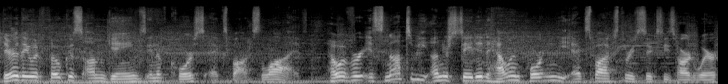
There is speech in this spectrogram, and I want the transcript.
There they would focus on games and of course Xbox Live. However, it's not to be understated how important the Xbox 360's hardware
